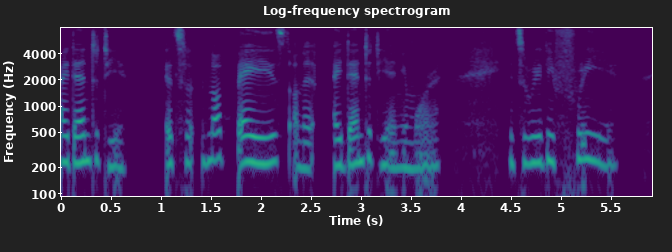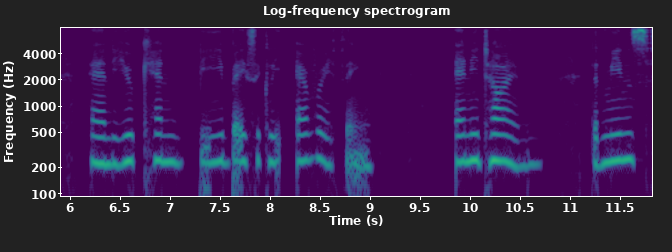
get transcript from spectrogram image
identity. It's not based on an identity anymore. It's really free. And you can be basically everything anytime. That means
